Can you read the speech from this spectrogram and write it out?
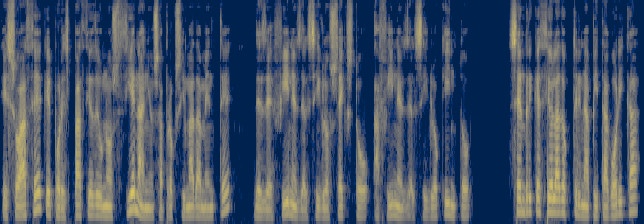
Eso hace que por espacio de unos cien años aproximadamente, desde fines del siglo VI a fines del siglo V, se enriqueció la doctrina pitagórica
